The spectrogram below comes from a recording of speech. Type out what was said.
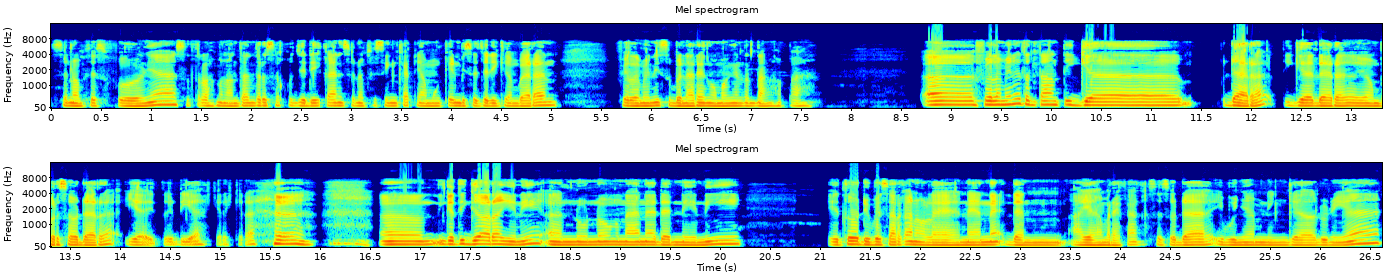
sinopsis fullnya. Setelah menonton terus aku jadikan sinopsis singkat yang mungkin bisa jadi gambaran film ini sebenarnya ngomongin tentang apa. Uh, film ini tentang tiga darah, tiga darah yang bersaudara, yaitu dia kira-kira. um, ketiga orang ini, uh, Nunung, Nana, dan Neni, itu dibesarkan oleh nenek dan ayah mereka sesudah ibunya meninggal dunia.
